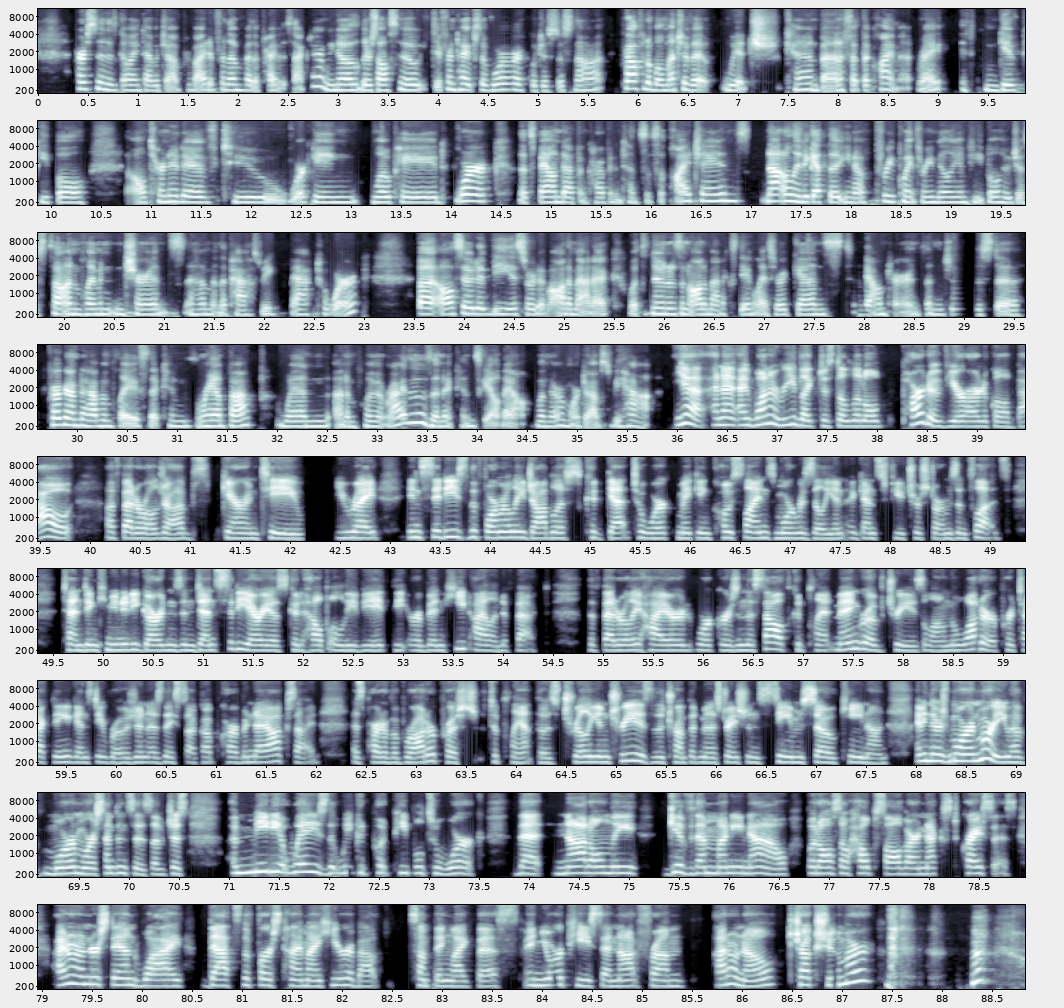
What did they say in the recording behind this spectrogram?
person is going to have a job provided for them by the private sector. We know there's also different types of work which is just not profitable, much of it which can benefit the climate, right? It can give people alternative to working low paid work that's bound up in carbon intensive supply chains, not only to get the, you know, 3.3 million people who just saw unemployment insurance um, in the past week back to work, but also to be a sort of automatic, what's known as an automatic stabilizer against downturns, and just a program to have in place that can ramp up when unemployment rises and it can scale down when there are more jobs to be had. Yeah, and I, I want to read like just a little part of your article about a federal jobs guarantee you write In cities, the formerly jobless could get to work making coastlines more resilient against future storms and floods. Tending community gardens in dense city areas could help alleviate the urban heat island effect. The federally hired workers in the South could plant mangrove trees along the water, protecting against erosion as they suck up carbon dioxide, as part of a broader push to plant those trillion trees the Trump administration seems so keen on. I mean, there's more and more. You have more and more sentences of just immediate ways that we could put people to work that not only give them money now, but also help solve our next crisis. I don't understand why that's the first time I hear about something like this in your piece and not from, I don't know, Chuck Schumer?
